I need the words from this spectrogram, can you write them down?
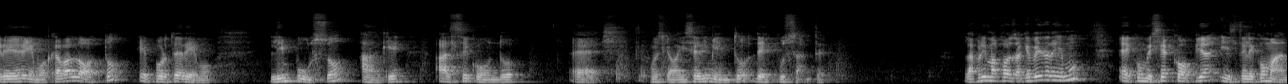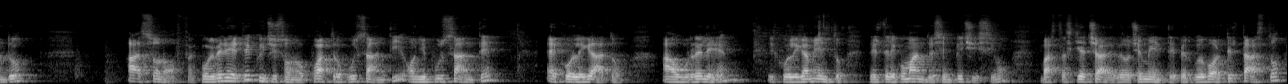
creeremo il cavallotto e porteremo l'impulso anche al secondo eh, si chiama, inserimento del pulsante. La prima cosa che vedremo è come si accoppia il telecomando al son off. Come vedete qui ci sono quattro pulsanti ogni pulsante è collegato a un relè. Il collegamento del telecomando è semplicissimo basta schiacciare velocemente per due volte il tasto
